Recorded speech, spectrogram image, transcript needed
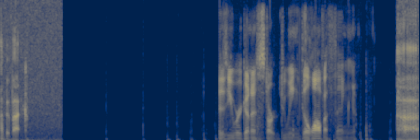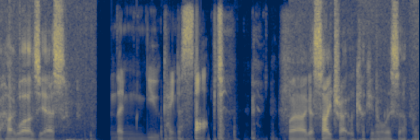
have it back. Because you were gonna start doing the lava thing, Ah, I was. Yes. And then you kind of stopped. Well, I got sidetracked with cooking all this up and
